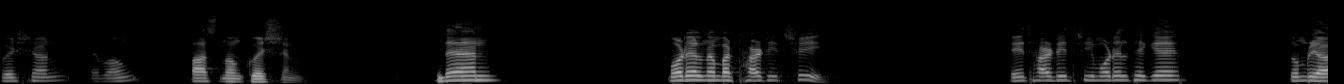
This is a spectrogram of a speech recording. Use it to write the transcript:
কোয়েশ্চেন এবং পাঁচ নং question. Then model number thirty three, এই থার্টি থ্রি মডেল থেকে তোমরা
